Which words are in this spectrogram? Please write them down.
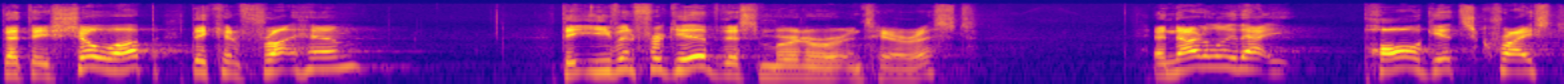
that they show up, they confront him, they even forgive this murderer and terrorist. And not only that, Paul gets Christ's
